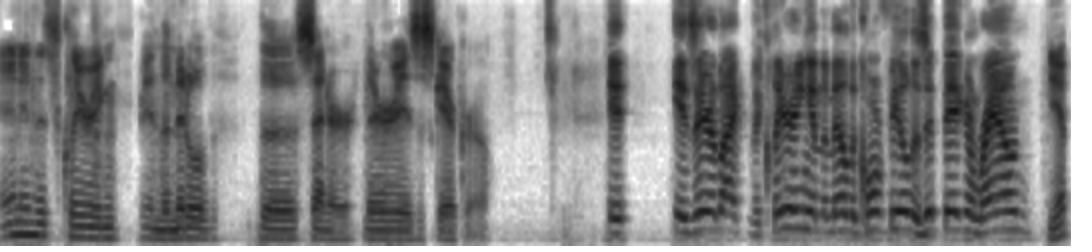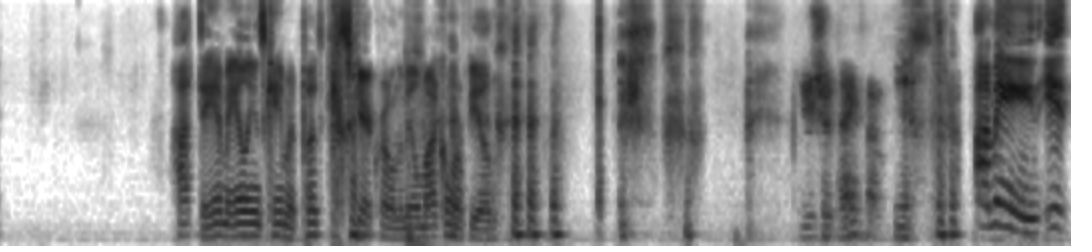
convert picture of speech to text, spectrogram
And in this clearing, in the middle of the center, there is a scarecrow. It is there like the clearing in the middle of the cornfield? Is it big and round? Yep. Hot damn! Aliens came and put a scarecrow in the middle of my cornfield. You should thank them. Yeah. I mean, it,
